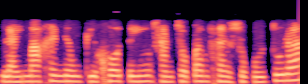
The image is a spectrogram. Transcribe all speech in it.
la imagen de un Quijote y un Sancho Panza en su cultura,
